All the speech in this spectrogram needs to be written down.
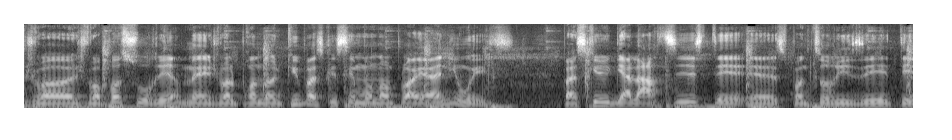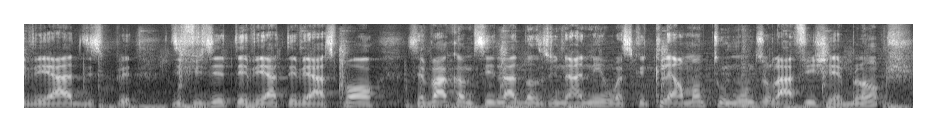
Je vais, je vais pas sourire, mais je vais le prendre dans le cul parce que c'est mon employeur, anyways. Parce que le gars l'artiste est euh, sponsorisé, TVA, diffusé TVA, TVA Sport. C'est pas comme si là, dans une année où est-ce que clairement tout le monde sur l'affiche est blanche.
